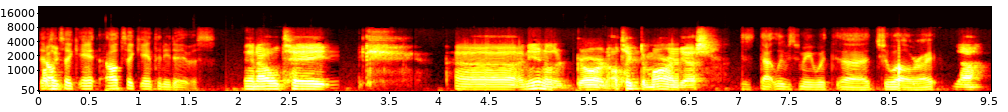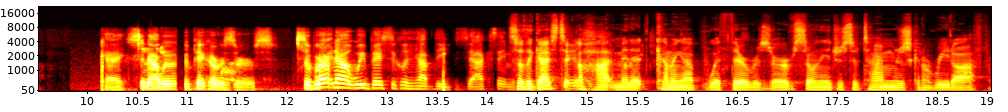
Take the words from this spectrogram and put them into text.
Then I'll I'll take, take I'll take Anthony Davis. and I will take. Uh, I need another guard. I'll take Demar, I guess. That leaves me with uh, Joel, right? Yeah. Okay, so now we we pick our reserves. So right now we basically have the exact same. So the guys took a hot minute coming up with their reserves. So in the interest of time, I'm just going to read off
